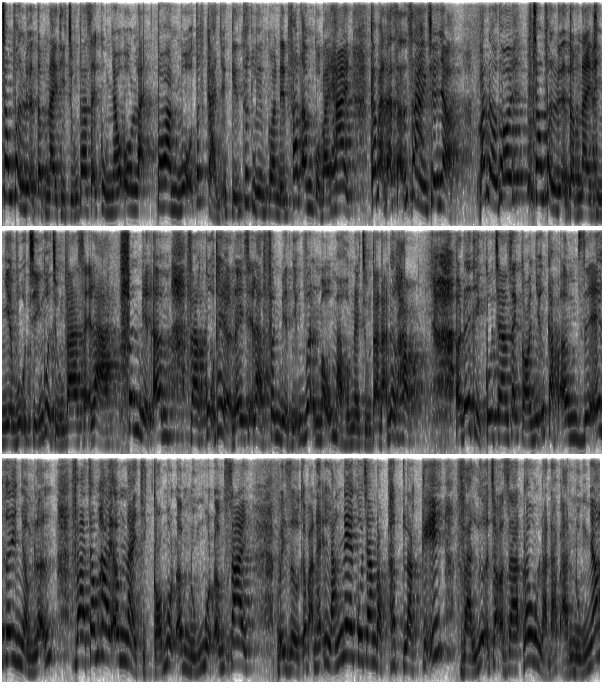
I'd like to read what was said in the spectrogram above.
Trong phần luyện tập này thì chúng ta sẽ cùng nhau ôn lại toàn bộ tất cả những kiến thức liên quan đến phát âm của bài 2 Các bạn đã sẵn sàng chưa nhỉ? Bắt đầu thôi. Trong phần luyện tập này thì nhiệm vụ chính của chúng ta sẽ là phân biệt âm và cụ thể ở đây sẽ là phân biệt những vận mẫu mà hôm nay chúng ta đã được học. Ở đây thì cô Trang sẽ có những cặp âm dễ gây nhầm lẫn và trong hai âm này thì có một âm đúng một âm sai. Bây giờ các bạn hãy lắng nghe cô Trang đọc thật là kỹ và lựa chọn ra đâu là đáp án đúng nhé.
